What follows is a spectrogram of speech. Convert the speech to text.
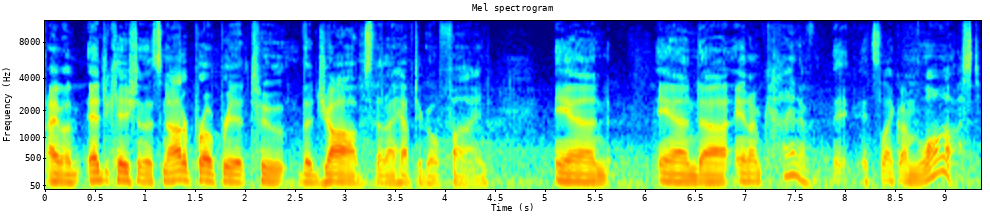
I have an education that's not appropriate to the jobs that I have to go find, and, and, uh, and I'm kind of, it's like I'm lost.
